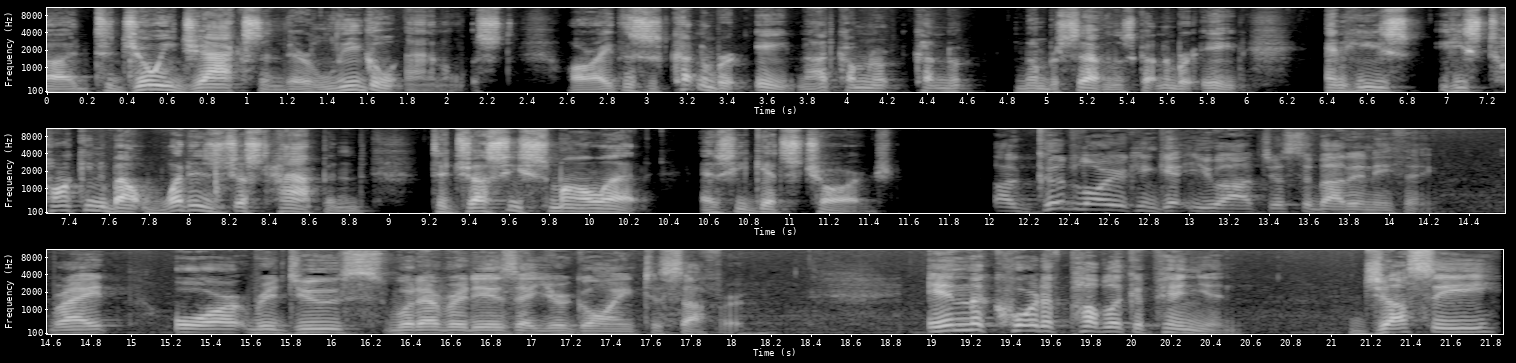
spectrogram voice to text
uh, to Joey Jackson, their legal analyst. All right, this is cut number eight, not cut number seven. This is cut number eight, and he's he's talking about what has just happened to Jussie Smollett as he gets charged. A good lawyer can get you out just about anything, right? or reduce whatever it is that you're going to suffer. In the court of public opinion, Jussie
